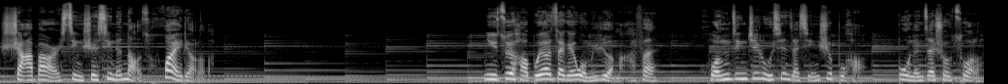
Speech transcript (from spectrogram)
沙巴尔姓氏姓的脑子坏掉了吧？你最好不要再给我们惹麻烦。黄金之路现在形势不好，不能再受挫了。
